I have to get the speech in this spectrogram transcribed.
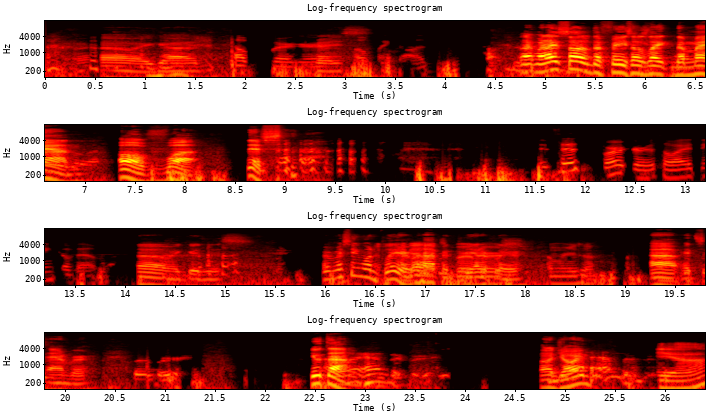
Oh my god. Top burger. Christ. Oh my god. Like when I saw the face, I was like, the man of what? This. It says burger, so I think of them. Oh my goodness. We're missing one player. What happened to the other player? for Some reason. Ah, it's Amber. Burger. Yuta, wanna join? Yeah,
